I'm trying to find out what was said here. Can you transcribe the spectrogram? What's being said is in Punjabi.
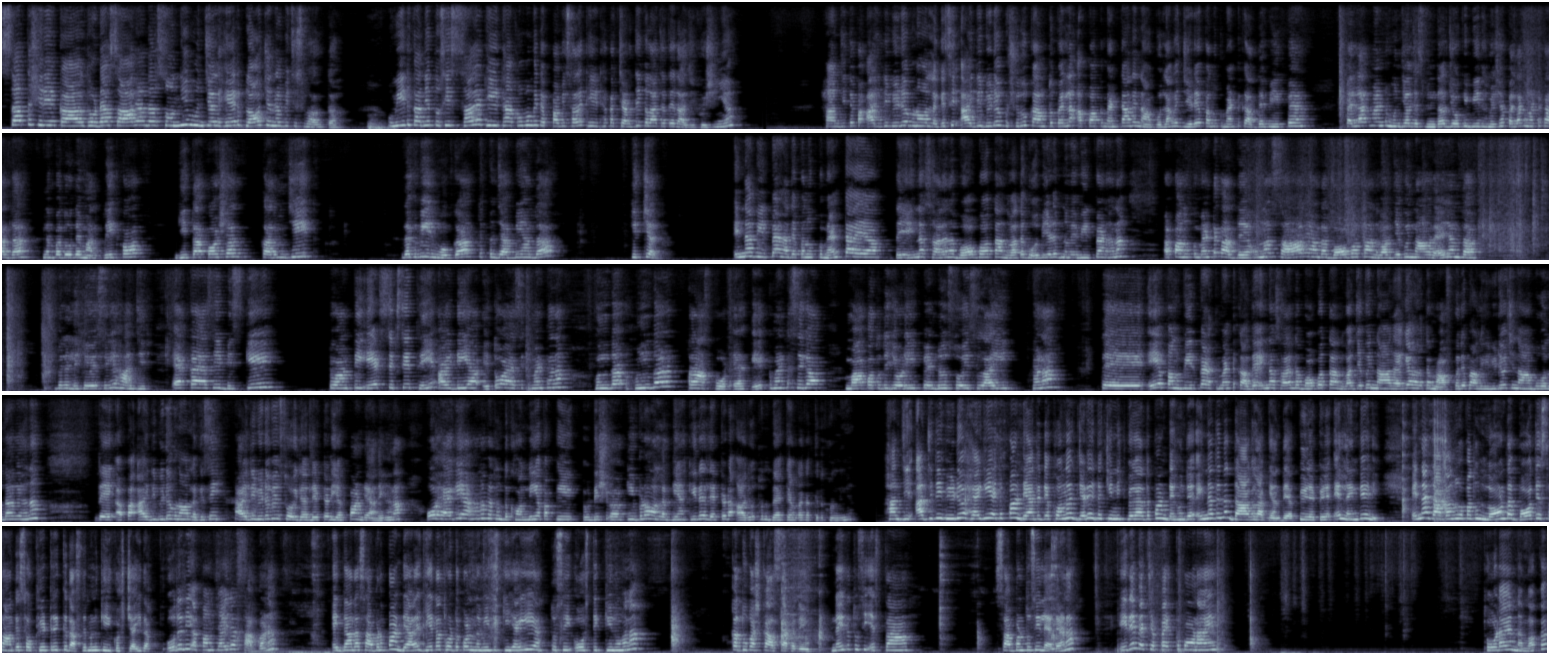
ਸਤਿ ਸ਼੍ਰੀ ਅਕਾਲ, ਤੁਹਾਡਾ ਸਾਰਿਆਂ ਦਾ Soni Munjal hair blog channel ਵਿੱਚ ਸਵਾਗਤ ਆ। ਉਮੀਦ ਕਰਦੇ ਹਾਂ ਤੁਸੀਂ ਸਾਰੇ ਠੀਕ ਠਾਕ ਹੋਵੋਗੇ ਤੇ ਆਪਾਂ ਵੀ ਸਾਰੇ ਠੀਕ ਠਾਕ ਆ, ਚੜ੍ਹਦੀ ਕਲਾ ਚ ਤੇ ਰਾਜੀ ਖੁਸ਼ੀ ਆ। ਹਾਂਜੀ, ਤੇ ਆਪਾਂ ਅੱਜ ਦੀ ਵੀਡੀਓ ਬਣਾਉਣ ਲੱਗੇ ਸੀ। ਅੱਜ ਦੀ ਵੀਡੀਓ ਸ਼ੁਰੂ ਕਰਨ ਤੋਂ ਪਹਿਲਾਂ ਆਪਾਂ ਕਮੈਂਟਾਂ ਦੇ ਨਾਮ ਬੋਲਾਂਗੇ, ਜਿਹੜੇ ਆਪਾਂ ਨੂੰ ਕਮੈਂਟ ਕਰਦੇ ਵੀਰ ਭੈਣ। ਪਹਿਲਾ ਕਮੈਂਟ ਮੁੰਜਲ ਜਸਵਿੰਦਰ, ਜੋ ਕਿ ਵੀਰ ਹਮੇਸ਼ਾ ਪਹਿਲਾ ਕਮੈਂਟ ਕਰਦਾ। ਨੰਬਰ 2 ਤੇ ਮਨਪ੍ਰੀਤ ਕੌਰ, ਗੀਤਾ ਕੌਸ਼ਲ, ਕਰਮਜੀਤ ਰਗਵੀਰ ਮੋਗਾ ਤੇ ਪੰਜਾਬੀਆਂ ਦਾ ਕਿਚਨ। ਇਹਨਾਂ ਵੀਰ ਭੈਣਾਂ ਦੇ ਆਪਾਂ ਨੂੰ ਕਮੈਂਟ ਆਏ ਆ ਤੇ ਇਹਨਾਂ ਸਾਰਿਆਂ ਦਾ ਬਹੁਤ ਬਹੁਤ ਧੰਨਵਾਦ ਤੇ ਹੋਰ ਵੀ ਜਿਹੜੇ ਨਵੇਂ ਵੀਰ ਭੈਣ ਹਨਾ ਆਪਾਂ ਨੂੰ ਕਮੈਂਟ ਕਰਦੇ ਆ, ਉਹਨਾਂ ਸਾਰਿਆਂ ਦਾ ਬਹੁਤ ਬਹੁਤ ਧੰਨਵਾਦ, ਜੇ ਕੋਈ ਨਾਂ ਰਹਿ ਜਾਂਦਾ। ਮੇਰੇ ਲਿਖੇ ਹੋਏ ਸੀਗੇ, ਹਾਂਜੀ, ਇੱਕ ਆਇਆ ਸੀ ਬਿਸਕੀ 2863 ਆਈਡੀ ਆ ਇਹ ਤੋਂ ਆਇਆ ਸੀ ਕਮੈਂਟ ਹੈ ਨਾ ਹੁੰਦਰ ਹੁੰਦਰ ਟਰਾਂਸਪੋਰਟ ਇਹ ਕਮੈਂਟ ਸੀਗਾ। ਮਾਂ ਪੁੱਤ ਦੀ ਜੋੜੀ, ਪਿੰਡੂ ਸੋਈ ਸਲਾਈ, ਹਨਾ? ਤੇ ਇਹ ਆਪਾਂ ਨੂੰ ਵੀਰ ਭੈਣ ਕਮੈਂਟ ਕਰਦੇ ਆ ਇਹਨਾਂ ਸਾਰਿਆਂ ਦਾ ਬਹੁਤ ਬਹੁਤ ਧੰਨਵਾਦ। ਜੇ ਕੋਈ ਨਾਂ ਰਹਿ ਗਿਆ ਹੋਵੇ ਤਾਂ ਮਾਫ ਕਰਿਓ, ਆਪਾਂ ਅਗਲੀ ਵੀਡੀਓ ਵਿੱਚ ਨਾ ਬੋਲ ਦਾਂਗੇ, ਹਨਾ? ਤੇ ਆਪਾਂ ਅੱਜ ਦੀ ਵੀਡੀਓ ਬਣਾਉਣ ਲੱਗੇ ਸੀ। ਅੱਜ ਦੀ ਵੀਡੀਓ ਵੀ ਸੋਈ ਦੇ ਰਿਲੇਟਡ ਹੀ ਆ, ਭਾਂਡਿਆਂ ਦੇ, ਹਨਾ? ਉਹ ਹੈਗੇ ਆ, ਹਨਾ? ਮੈਂ ਤੁਹਾਨੂੰ ਦਿਖਾਉਣੀ ਆ ਆਪਾਂ ਕੀ ਡਿਸ਼ ਕੀ ਬਣਾਉਣ ਲੱਗੇ ਆ, ਕਿਹਦੇ ਰਿਲੇਟਡ ਆ ਜਾਓ ਤੁਹਾਨੂੰ ਬੈਕ ਕੈਮਰਾ ਕਰਕੇ ਦਿਖਾਉਣੀ ਆ ਹਾਂਜੀ, ਅੱਜ ਦੀ ਵੀਡੀਓ ਹੈਗੀ ਹੈ ਇਹ ਭਾਂਡਿਆਂ ਤੇ ਦੇਖੋ ਨਾ, ਜਿਹੜੇ ਇਦਾਂ ਚੀਨੀ ਵਗੈਰਾ ਦੇ ਭਾਂਡੇ ਹੁੰਦੇ ਆ, ਇਹਨਾਂ ਤੇ ਨਾ ਦਾਗ ਲੱਗ ਜਾਂਦੇ ਆ, ਪੀਲੇ ਪੀਲੇ, ਇਹ ਲੈਂਦੇ ਨਹੀਂ। ਇਹਨਾਂ ਦਾਗਾਂ ਨੂੰ ਆਪਾਂ ਤੁਹਾਨੂੰ ਲਾਉਣ ਦਾ ਬਹੁਤ ਹੀ ਆਸਾਨ ਤੇ ਸੌਖੀ ਟ੍ਰਿਕ ਦੱਸਦੇ ਮੈਨੂੰ ਕੀ ਕੁਝ ਚਾਹੀਦਾ। ਉਹਦੇ ਲਈ ਆਪਾਂ ਨੂੰ ਚਾਹੀਦਾ ਸਾਬਣ। ਇਦਾਂ ਦਾ ਸਾਬਣ ਭਾਂਡਿਆਂ ਵਾਲੇ, ਜੇ ਤਾਂ ਤੁਹਾਡੇ ਕੋਲ ਨਵੀਂ ਟਿੱਕੀ ਹੈਗੀ ਆ, ਤੁਸੀਂ ਉਸ ਟਿੱਕੀ ਨੂੰ ਹਨਾ ਕੱਦੂਕਸ਼ ਕਰ ਸਕਦੇ ਹੋ। ਨਹੀਂ ਤਾਂ ਤੁਸੀਂ ਇਸ ਤਰ੍ਹਾਂ ਸਾਬਣ ਤੁਸੀਂ ਲੈ ਲੈਣਾ। ਇਹਦੇ ਵਿੱਚ ਆਪਾਂ ਇੱਕ ਪਾਉਣਾ ਹੈ ਥੋੜਾ ਜਿਹਾ ਨਮਕ।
